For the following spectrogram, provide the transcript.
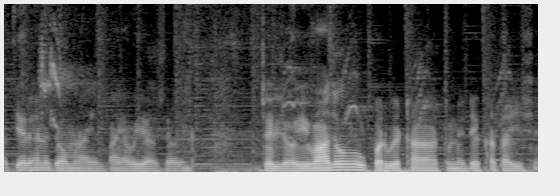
અત્યારે છે ને જો હમણાં અહીં અહીંયા વૈયા છે. હવે જોઈ લો એ વાંચો ઉપર બેઠા, તમને દેખાતા એ છે.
